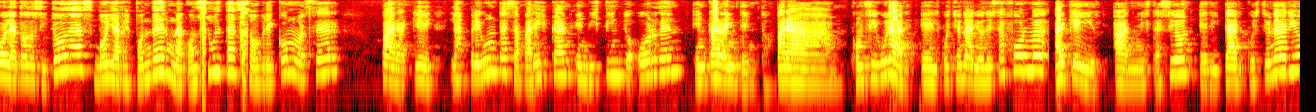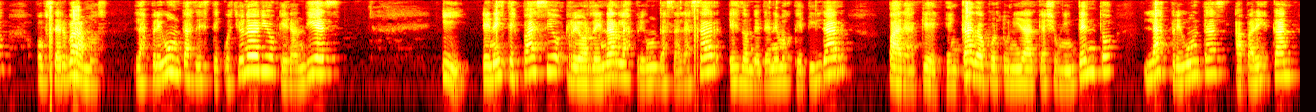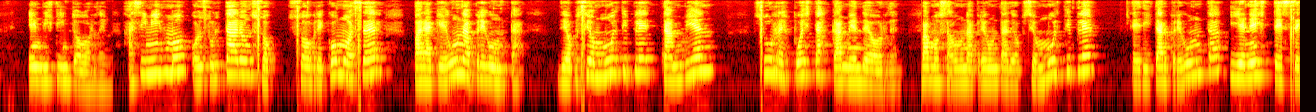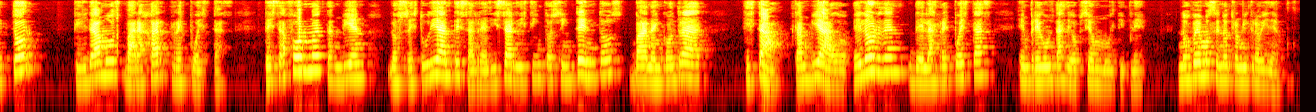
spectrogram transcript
Hola a todos y todas, voy a responder una consulta sobre cómo hacer para que las preguntas aparezcan en distinto orden en cada intento. Para configurar el cuestionario de esa forma hay que ir a Administración, Editar Cuestionario, observamos las preguntas de este cuestionario, que eran 10, y en este espacio, reordenar las preguntas al azar es donde tenemos que tildar para que en cada oportunidad que haya un intento, las preguntas aparezcan en distinto orden. Asimismo, consultaron sobre cómo hacer para que una pregunta de opción múltiple también sus respuestas cambien de orden. Vamos a una pregunta de opción múltiple editar pregunta y en este sector tildamos barajar respuestas. De esa forma también los estudiantes al realizar distintos intentos van a encontrar que está cambiado el orden de las respuestas en preguntas de opción múltiple. Nos vemos en otro microvideo.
